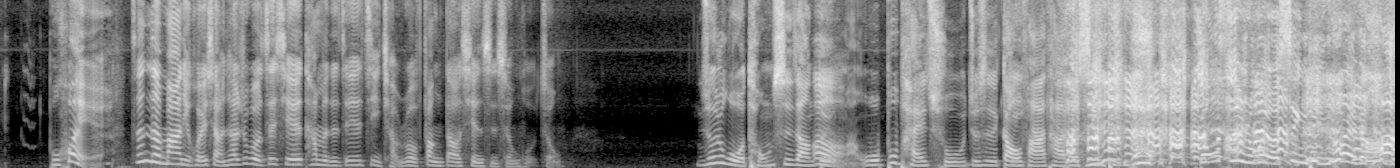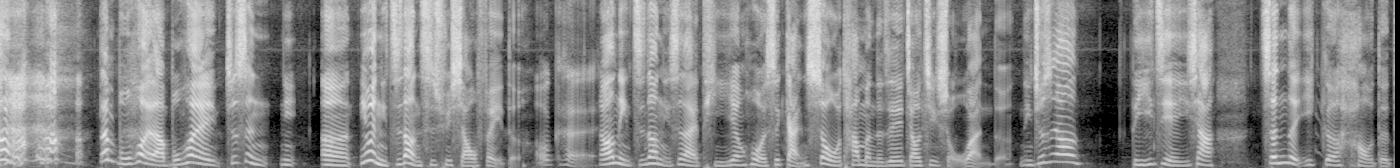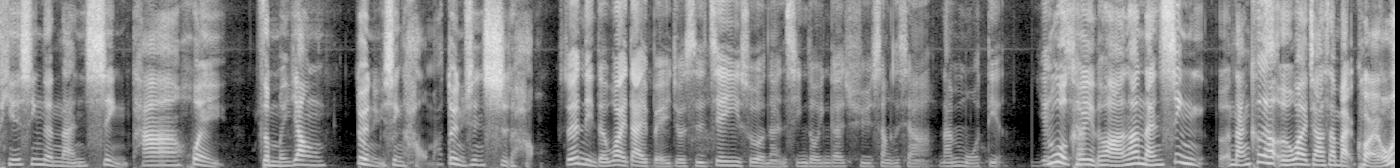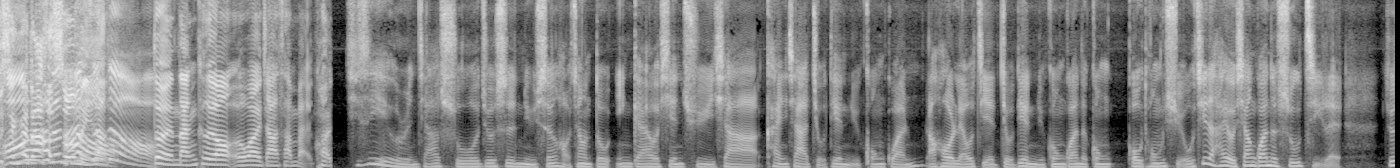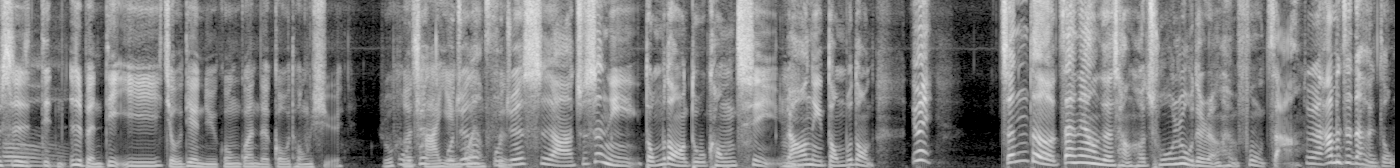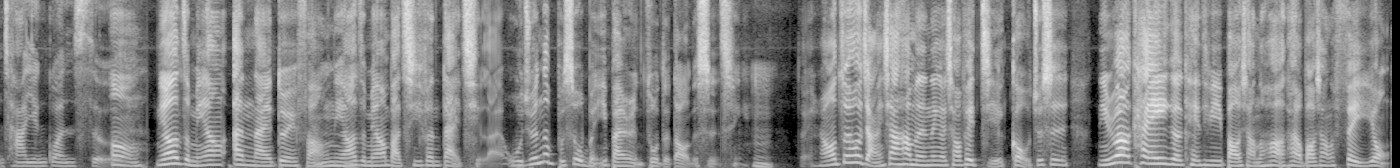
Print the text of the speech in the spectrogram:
不会诶、真的吗？你回想一下，如果这些他们的这些技巧，如果放到现实生活中，你说如果我同事这样对我哦。嘛，我不排除就是告发他的性平 公司如果有性平会的话，但不会啦，不会，就是你呃，因为你知道你是去消费的，OK，然后你知道你是来体验或者是感受他们的这些交际手腕的，你就是要理解一下，真的一个好的贴心的男性，他会怎么样对女性好嘛？对女性示好。所以你的外带杯就是建议所有男性都应该去上下男模店。如果可以，的话，那男性呃男客要额外加三百块，我先跟大家说明了。真的哦。对，男客要额外加三百块。其实也有人家说，就是女生好像都应该要先去一下看一下酒店女公关，然后了解酒店女公关的沟沟通学。我记得还有相关的书籍嘞，就是第、哦日本第一酒店女公关的沟通学，如何察，言我觉观色。得我觉得是啊，就是你懂不懂得读空气，嗯然后你懂不懂？因为真的在那样子的场合出入的人很复杂。对啊，他们真的很懂察言观色。嗯，你要怎么样按来对方？你要怎么样把气氛带起来？我觉得那不是我们一般人做得到的事情。嗯，对。然后最后讲一下他们的那个消费结构，就是你如果要开一个 KTV 包厢的话，它有包厢的费用，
